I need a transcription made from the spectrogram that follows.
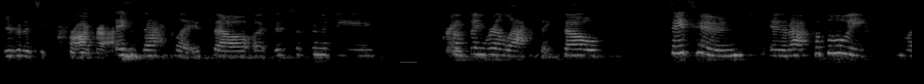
you're going to see progress. exactly. So uh, it's just going to be Great. something relaxing. So stay tuned. In about a couple of weeks, my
